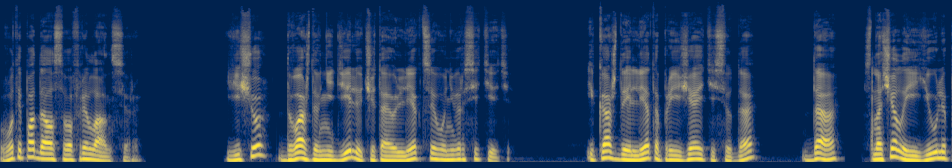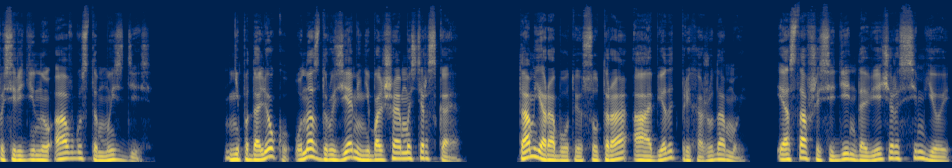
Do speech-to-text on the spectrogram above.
вот и подался во фрилансеры. Еще дважды в неделю читаю лекции в университете. И каждое лето приезжаете сюда? Да, с начала июля по середину августа мы здесь. Неподалеку у нас с друзьями небольшая мастерская. Там я работаю с утра, а обедать прихожу домой. И оставшийся день до вечера с семьей.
